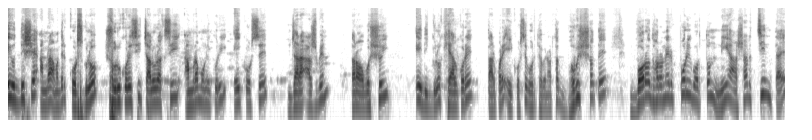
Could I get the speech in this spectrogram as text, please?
এই উদ্দেশ্যে আমরা আমাদের কোর্সগুলো শুরু করেছি, চালু রাখছি। আমরা মনে করি এই কোর্সে যারা আসবেন, তারা অবশ্যই এই দিকগুলো খেয়াল করে তারপরে এই কোর্সে ভর্তি হবেন। অর্থাৎ ভবিষ্যতে বড় ধরনের পরিবর্তন নিয়ে আসার চিন্তায়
